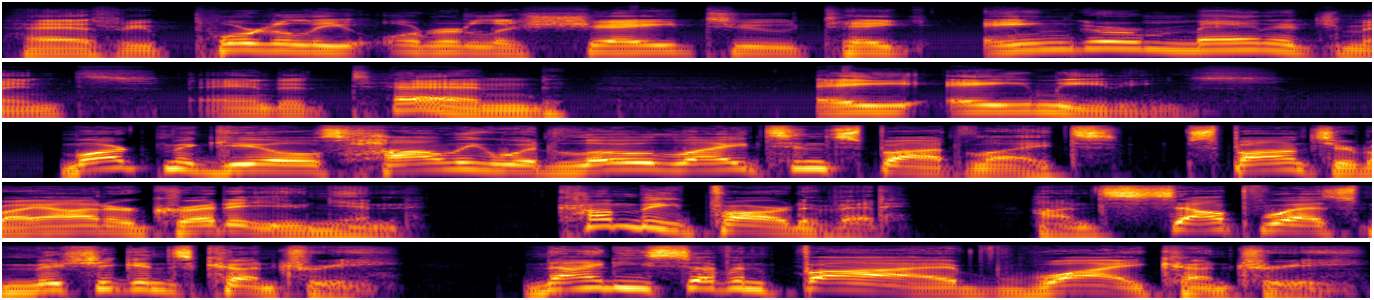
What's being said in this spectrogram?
has reportedly ordered Lachey to take anger management and attend AA meetings. Mark McGill's Hollywood Lowlights and Spotlights, sponsored by Honor Credit Union. Come be part of it on Southwest Michigan's Country, 97.5 Y Country.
